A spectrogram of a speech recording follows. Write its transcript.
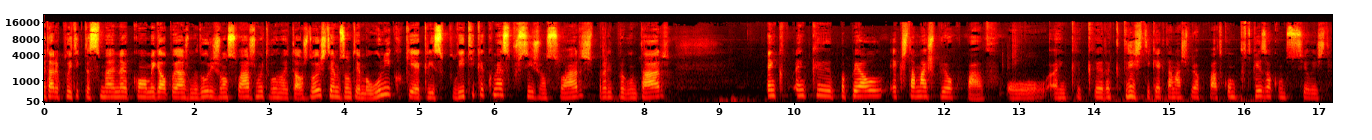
Comentário político da semana com Miguel Poiás Maduro e João Soares. Muito boa noite aos dois. Temos um tema único, que é a crise política. Começo por si, João Soares, para lhe perguntar em que, em que papel é que está mais preocupado? Ou em que característica é que está mais preocupado? Como português ou como socialista?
